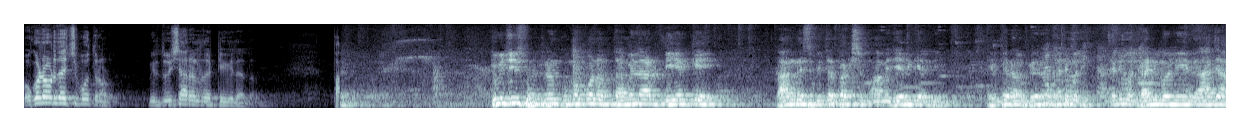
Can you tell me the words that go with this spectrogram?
ఒకడోడు చచ్చిపోతున్నాడు. మీరు చూశారో లేదో టీవీలలో? టూ జీ స్పెక్ట్రమ్ కుంభకోణం తమిళనాడు డిఎంకే కాంగ్రెస్ మిత్రపక్షం ఆమె జైలుకి వెళ్ళి పేరు ఆమె పేరు? కనిమొలి కనిమొలి. కనిమొలి రాజా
